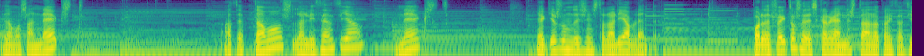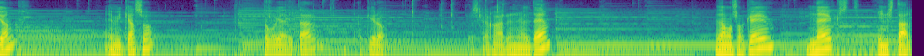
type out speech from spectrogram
Le damos a next. Aceptamos la licencia. Next. Y aquí es donde se instalaría Blender. Por defecto se descarga en esta localización. En mi caso, lo voy a editar. La quiero descargar en el D. Le damos OK. Next. Install.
